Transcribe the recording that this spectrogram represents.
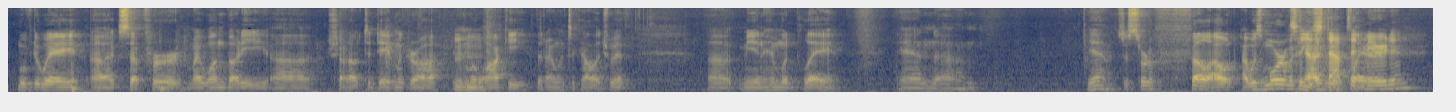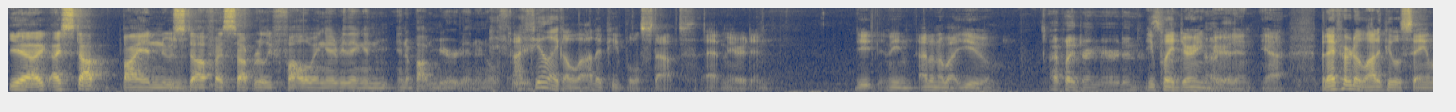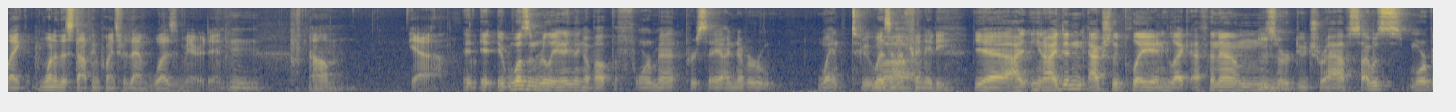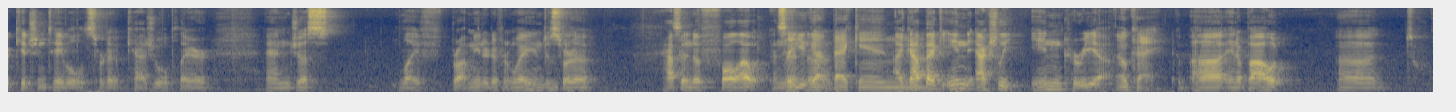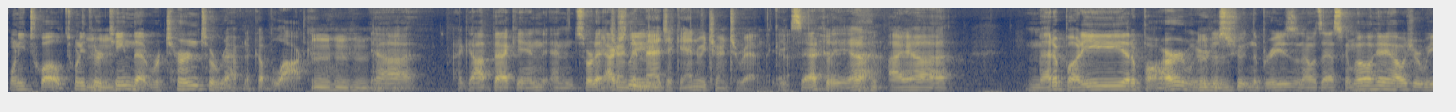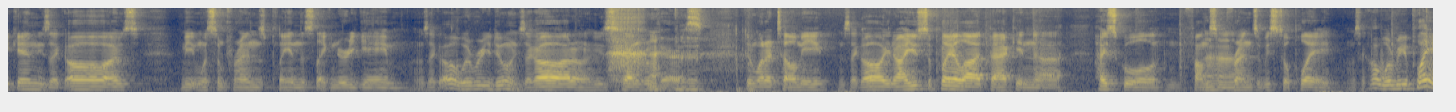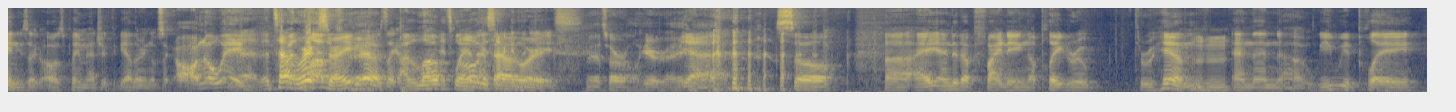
moved away, uh, except for my one buddy. Uh, shout out to Dave McGraw in Mhm. Milwaukee that I went to college with. Uh, me and him would play, and um, yeah, it just sort of fell out. I was more of a So you casual stopped player. at Mirrodin? Yeah, I, I stopped buying new stuff. I stopped really following everything in, in about Mirrodin in 03. I feel like a lot of people stopped at Mirrodin. You, I mean, I don't know about you. I played during Mirrodin. You so- played during yeah. Mirrodin, yeah. But I've heard a lot of people saying like one of the stopping points for them was Mirrodin. Mm. Um, yeah, It, it, it wasn't really anything about the format per se. I never went to. it was an uh, affinity. Yeah, I you know I didn't actually play any like FNMs Mhm. or do drafts. I was more of a kitchen table sort of casual player, and just life brought me in a different way and just Okay. sort of happened to fall out. And so then, you got uh, back in. I got back in actually in Korea Okay. uh, in about uh, 2012, 2013. Mm-hmm. That returned to Ravnica block. Mm-hmm. I got back in and sort of Return actually to Magic and Return to Ravnica. Exactly. Yeah. I uh, met a buddy at a bar. and We were just Mhm. shooting the breeze, and I was asking him, "Oh, hey, how was your weekend?" He's like, "Oh, I was meeting with some friends, playing this like nerdy game." I was like, "Oh, what were you doing?" He's like, "Oh, I don't know." He was kind of embarrassed. Didn't want to tell me. He's like, "Oh, you know, I used to play a lot back in." Uh, High school and found some Uh-huh. friends that we still play. I was like, "Oh, what were you playing?" He's like, "Oh, I was playing Magic the Gathering." I was like, "Oh, no way!" Yeah, that's how it works, loved- right? Yeah, I was like, "I love It's playing always that back how in it the day." works. I mean, that's why we're all here, right? Yeah. so uh, I ended up finding a play group through him, Mhm. and then uh, we would play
